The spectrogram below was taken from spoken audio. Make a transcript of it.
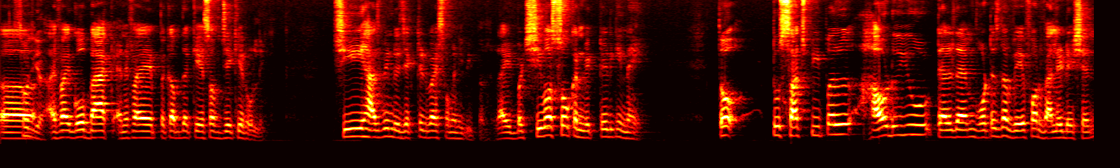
समझ I go back and back I pick up the case of J K of She has been rejected by so many people, right? But she was so convicted कि नहीं. तो to such people, how do you tell them what is the way for validation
